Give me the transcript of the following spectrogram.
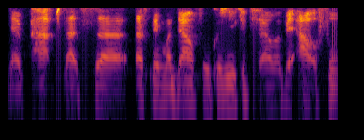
you know, perhaps that's uh, that's been my downfall because you could say I'm a bit out of form.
